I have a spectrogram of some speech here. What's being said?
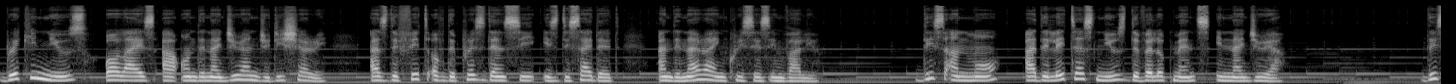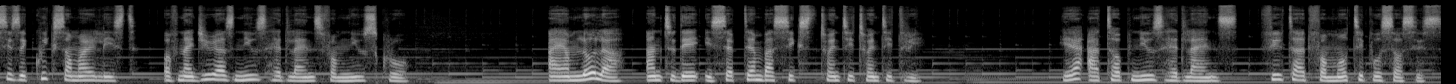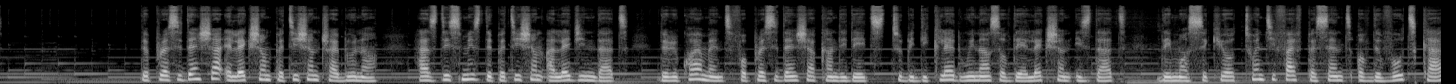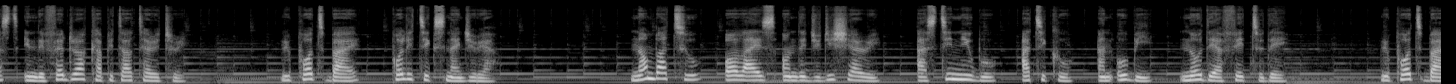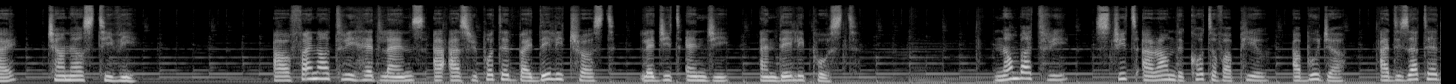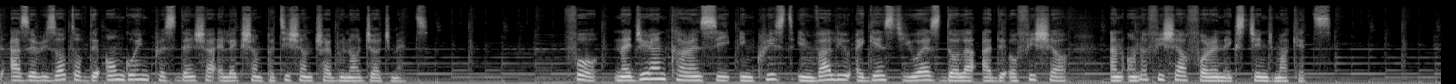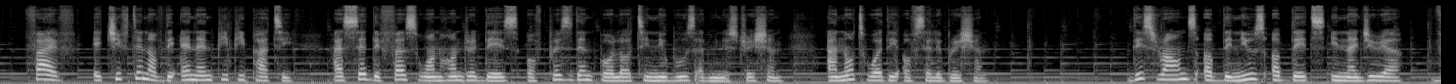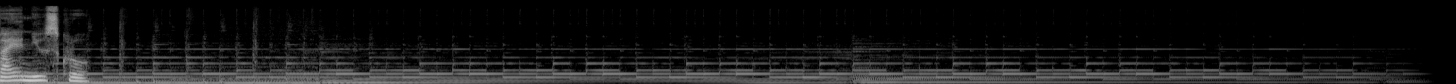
Breaking news All eyes are on the Nigerian judiciary as the fate of the presidency is decided and the naira increases in value. This and more are the latest news developments in Nigeria. This is a quick summary list of Nigeria's news headlines from News Scroll. I am Lola, and today is September 6, 2023. Here are top news headlines, filtered from multiple sources. The Presidential Election Petition Tribunal has dismissed the petition alleging that the requirement for presidential candidates to be declared winners of the election is that they must secure 25% of the votes cast in the Federal Capital Territory. Report by Politics Nigeria. Number 2 All eyes on the judiciary, as Tinubu, Atiku, and Obi know their fate today. Report by Channels TV. Our final three headlines are as reported by Daily Trust, Legit NG, and Daily Post. Number 3 Streets around the Court of Appeal, Abuja, are deserted as a result of the ongoing Presidential Election Petition Tribunal judgment. 4. Nigerian currency increased in value against US dollar at the official and unofficial foreign exchange markets. 5. A chieftain of the NNPP party has said the first 100 days of President Bola Tinubu's administration are not worthy of celebration. This rounds up the news updates in Nigeria via News Scroll.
